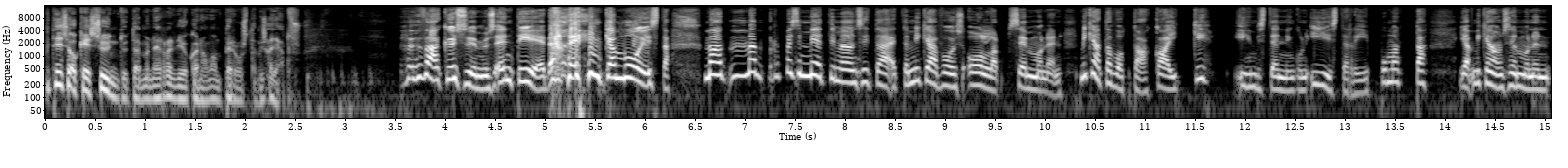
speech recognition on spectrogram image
Miten se oikein syntyi tämmöinen radiokanavan perustamisajatus? Hyvä kysymys, en tiedä, enkä muista. Mä, mä rupesin miettimään sitä, että mikä voisi olla semmoinen, mikä tavoittaa kaikki ihmisten niin kuin iistä riippumatta ja mikä on semmoinen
